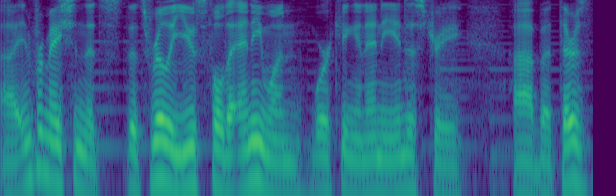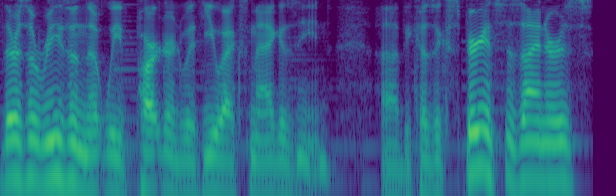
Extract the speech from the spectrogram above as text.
uh, information that's, that's really useful to anyone working in any industry. Uh, but there's, there's a reason that we've partnered with UX Magazine. Uh, because experienced designers,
